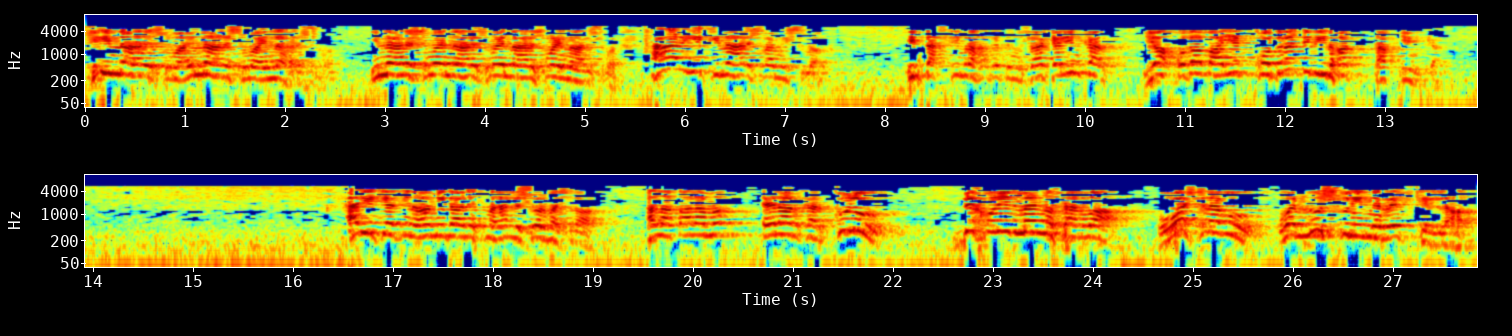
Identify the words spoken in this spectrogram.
که این نهر شما این نهر شما این نهر شما. این نهر شما این نهر شما این نهر شما این نهر شما. هر یکی نهرش را میشناخت این تقسیم را حضرت موسی کلیم کرد. یا خدا با یک قدرت اینها تفکیم کرد. هر یکی از اینها می‌دانست محل شربش را. الله تعالی اعلان کرد کلو بخورید من و سلوا واشربو و نوش کنید من رزق الله.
